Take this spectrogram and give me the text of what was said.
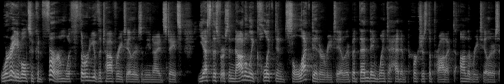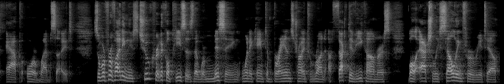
we're able to confirm with 30 of the top retailers in the United States yes, this person not only clicked and selected a retailer, but then they went ahead and purchased the product on the retailer's app or website. So we're providing these two critical pieces that were missing when it came to brands trying to run effective e-commerce while actually selling through retail.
